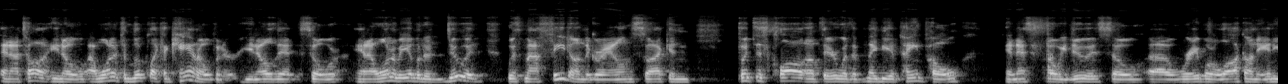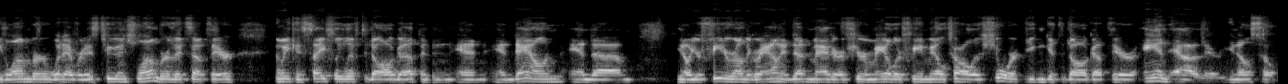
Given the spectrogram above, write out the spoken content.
and I taught, you know, I want it to look like a can opener, you know, that so, and I want to be able to do it with my feet on the ground, so I can put this claw up there with a, maybe a paint pole, and that's how we do it. So uh, we're able to lock onto any lumber, whatever it is, two inch lumber that's up there, and we can safely lift the dog up and and and down, and um, you know, your feet are on the ground. It doesn't matter if you're male or female, tall or short. You can get the dog up there and out of there. You know, so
